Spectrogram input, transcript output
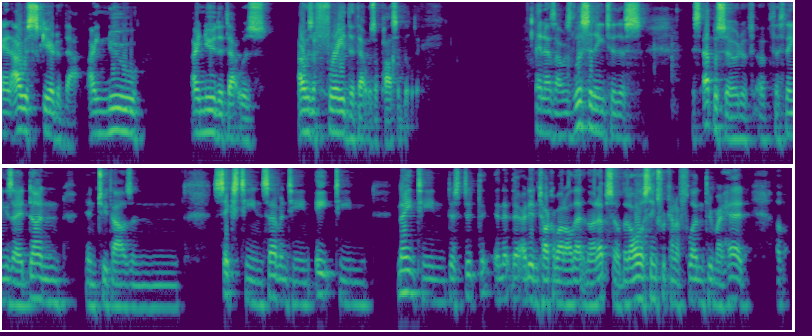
And I was scared of that. I knew I knew that that was, I was afraid that that was a possibility. And as I was listening to this, this episode of, of the things I had done in 2016, 17, 18, 19, just did and I didn't talk about all that in that episode, but all those things were kind of flooding through my head of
